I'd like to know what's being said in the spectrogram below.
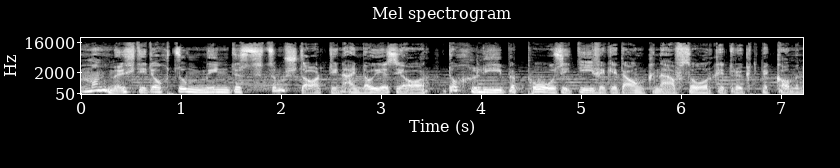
Man möchte doch zumindest zum Start in ein neues Jahr doch lieber positive Gedanken aufs Ohr gedrückt bekommen.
